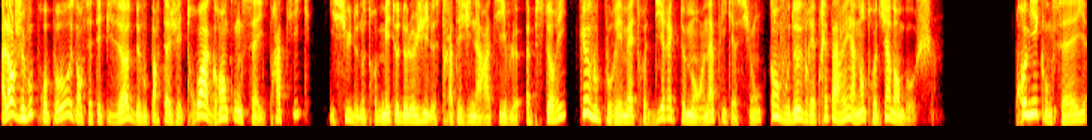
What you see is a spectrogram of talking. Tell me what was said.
Alors je vous propose dans cet épisode de vous partager trois grands conseils pratiques issus de notre méthodologie de stratégie narrative, le UpStory, que vous pourrez mettre directement en application quand vous devrez préparer un entretien d'embauche. Premier conseil,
